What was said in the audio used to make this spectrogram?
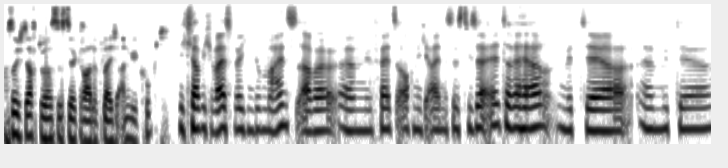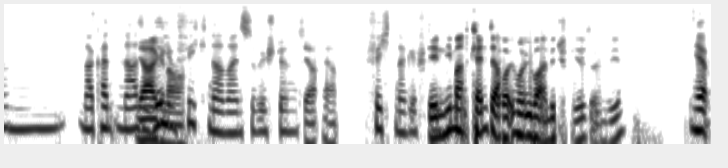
Achso, ich dachte, du hast es dir gerade vielleicht angeguckt. Ich glaube, ich weiß, welchen du meinst, aber ähm, mir fällt es auch nicht ein. Es ist dieser ältere Herr mit der äh, mit der ähm, markanten Nase. Ja, William genau. Fichtner meinst du bestimmt. Ja, ja. Fichtner gespielt. Den niemand kennt, der aber immer überall mitspielt irgendwie. Ja.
